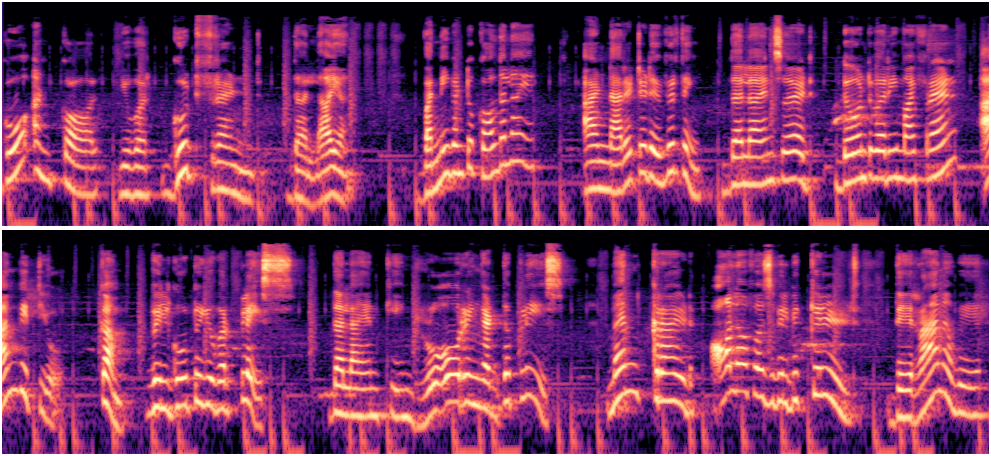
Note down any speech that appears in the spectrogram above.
Go and call your good friend, the lion. Bunny went to call the lion and narrated everything. The lion said, Don't worry, my friend, I'm with you. Come, we'll go to your place. The lion came roaring at the place. Men cried, All of us will be killed. They ran away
